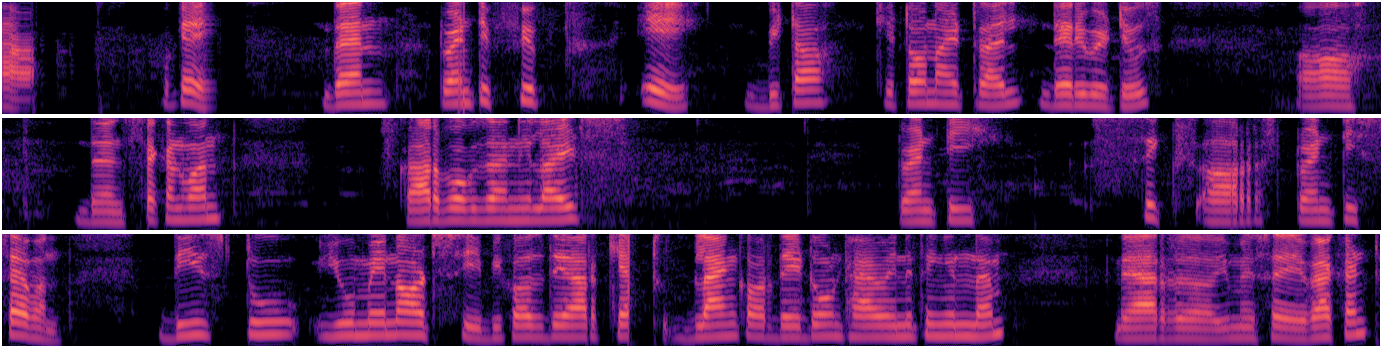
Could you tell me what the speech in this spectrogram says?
have. Okay. Then 25th a beta ketonitrile derivatives. Uh, then second one carboxanilides 26 or 27 these two you may not see because they are kept blank or they don't have anything in them. They are uh, you may say vacant.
